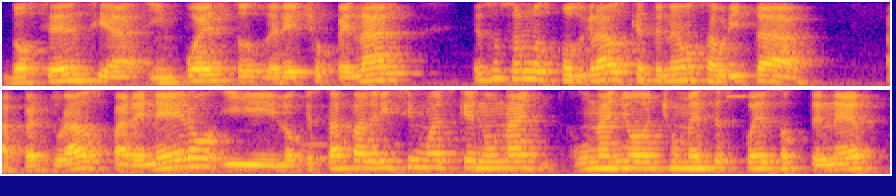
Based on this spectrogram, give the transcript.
docencia, impuestos, derecho penal. Esos son los posgrados que tenemos ahorita aperturados para enero y lo que está padrísimo es que en un año, un año ocho meses puedes obtener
